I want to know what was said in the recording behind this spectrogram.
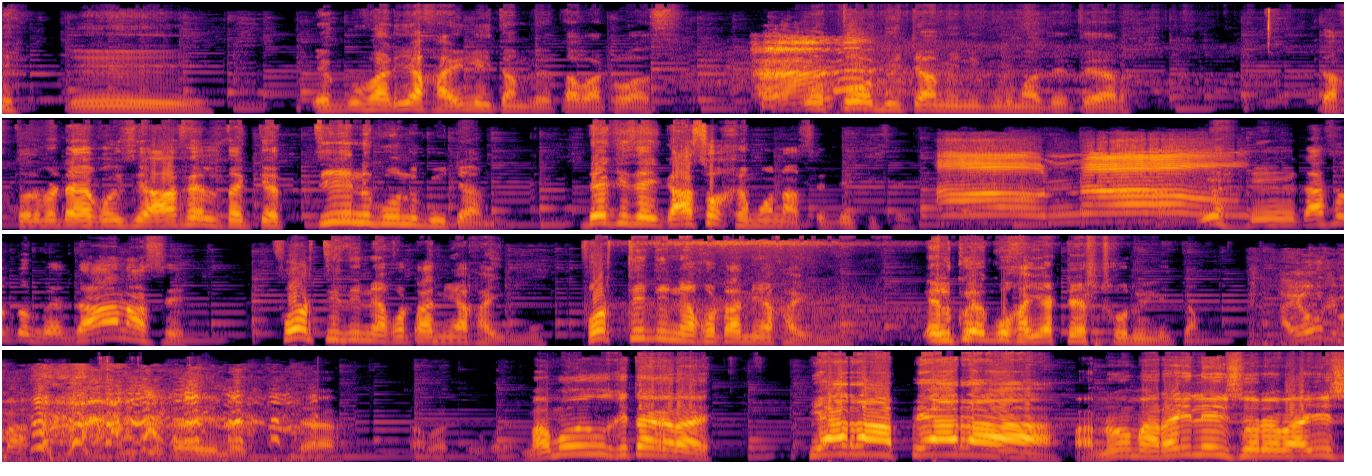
এ একগু ভাড়িয়া খাই লইতাম রে তা বাটো আছে কত ভিটামিন এগুর মাঝে আর। ডাক্তার বেটায় কইছে আপেল থেকে তিন গুণ ভিটামিন দেখি যাই গাছও কেমন আছে দেখি যাই। এ হে গাছও তো বেজান আছে। প্রতিদিন একটা নিয়ে খাইমু প্রতিদিন একটা নিয়ে খাইমু এলকু একগু খাইয়া টেস্ট করি লিতাম মামু কিতা করায় পেয়ারা পেয়ারা। পানো মারাই লইছো রে ভাই ইস,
